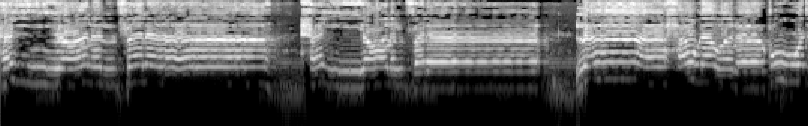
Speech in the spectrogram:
حي على الفلاح حي على الفلاح لا حول ولا قوة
